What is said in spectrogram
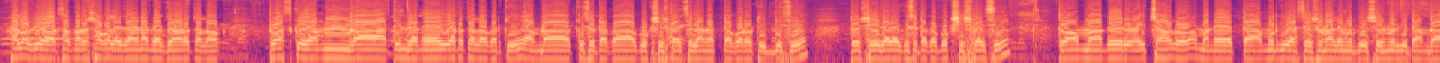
হ্যালো ভিউয়ার্স আপনারা সকলে জানেন আমি একজন অটো চালক। তো আজকে আমরা তিনজনে এই অটো চালক আর কি। আমরা কিছু টাকা বকশিস পাইছিলাম, একটা বড় টিপ দিছি। তো সেই জায়গায় কিছু টাকা বকশিস পাইছি। তো আমাদের ইচ্ছা হলো মানে একটা মুরগি আছে, সোনালী মুরগি, সেই মুরগিটা আমরা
